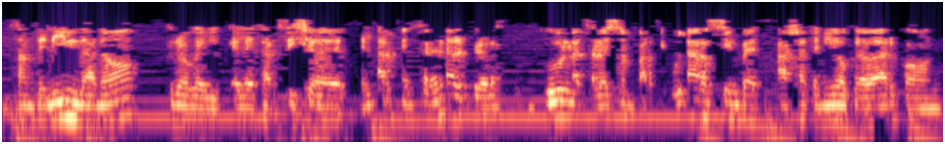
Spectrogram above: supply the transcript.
bastante linda, ¿no? Creo que el, ejercicio del arte en general, pero la escultura tal vez en particular, siempre haya tenido que ver con,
